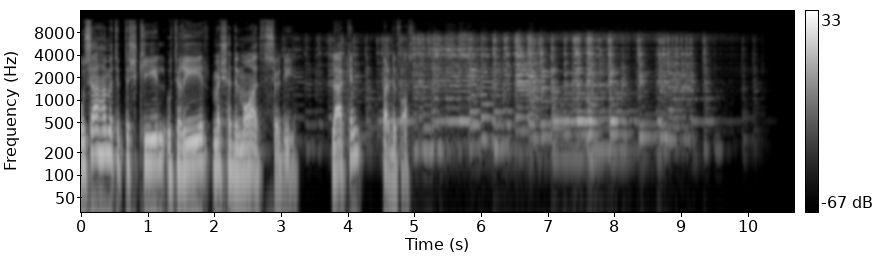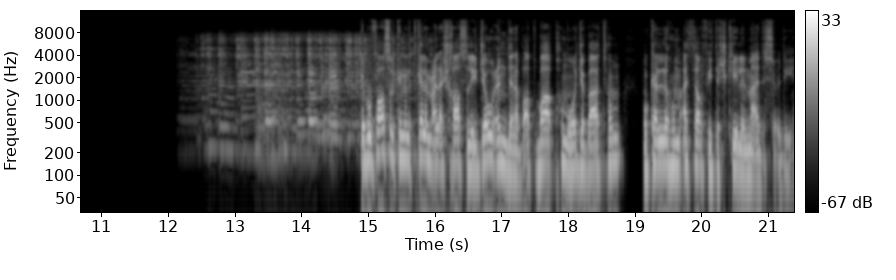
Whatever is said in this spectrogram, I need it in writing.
وساهمت بتشكيل وتغيير مشهد الموائد في السعودية. لكن بعد الفاصل. قبل الفاصل كنا نتكلم عن الأشخاص اللي جو عندنا بأطباقهم ووجباتهم وكان لهم أثر في تشكيل المائدة السعودية.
